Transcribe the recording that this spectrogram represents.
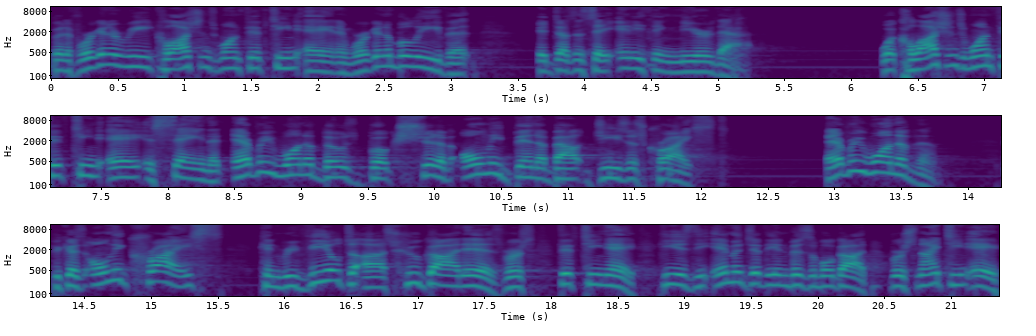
But if we're going to read Colossians 1:15a and we're going to believe it, it doesn't say anything near that. What Colossians 1:15a is saying that every one of those books should have only been about Jesus Christ. Every one of them. Because only Christ can reveal to us who God is. Verse 15a, He is the image of the invisible God. Verse 19a,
